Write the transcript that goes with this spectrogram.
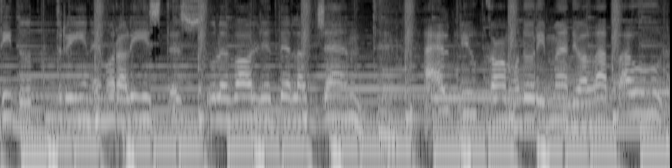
di dottrine moraliste sulle voglie della gente, è il più comodo rimedio alla paura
